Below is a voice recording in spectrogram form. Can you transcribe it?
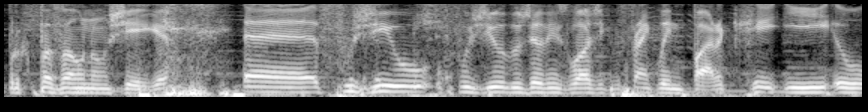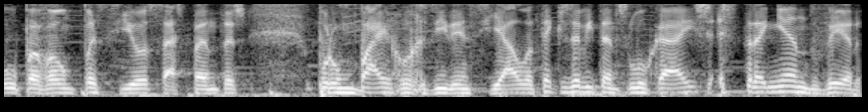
porque pavão não chega, uh, fugiu, fugiu do Jardim Zoológico de Franklin Park e o, pavão passeou-se às tantas por um bairro residencial, até que os habitantes locais, estranhando ver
